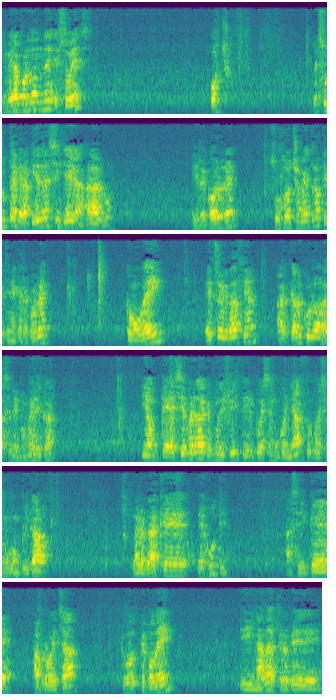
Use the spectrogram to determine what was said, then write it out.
Y mira por dónde, eso es 8. Resulta que la piedra sí llega al árbol y recorre sus 8 metros que tiene que recorrer. Como veis, esto es gracias al cálculo, a la serie numérica. Y aunque sí es verdad que es muy difícil, puede ser muy coñazo, puede ser muy complicado, la verdad es que es útil. Así que aprovechad que podéis. Y nada, espero que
